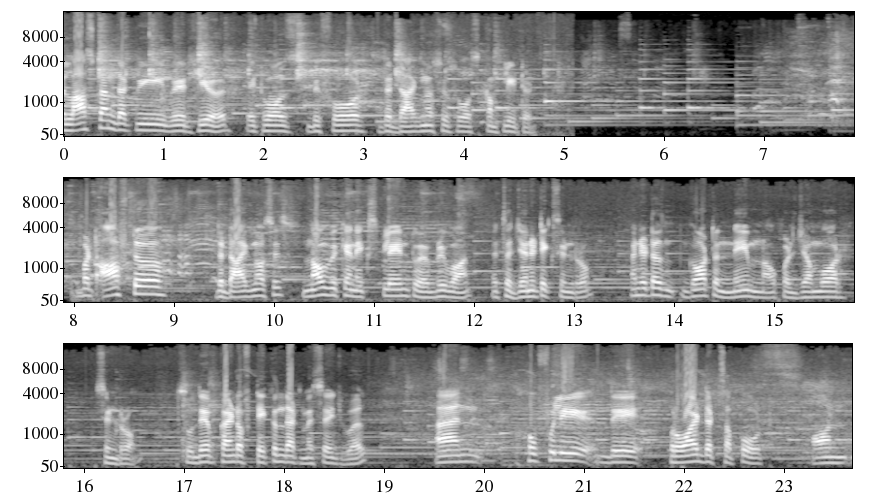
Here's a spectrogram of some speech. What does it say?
The last time that we were here, it was before the diagnosis was completed. But after the diagnosis, now we can explain to everyone it's a genetic syndrome and it has got a name now called Jamuar syndrome. So they've kind of taken that message well and hopefully they provide that support on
